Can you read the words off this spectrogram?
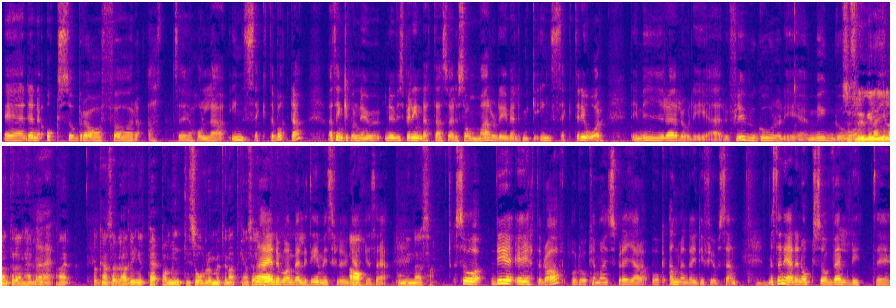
Eh, den är också bra för att eh, hålla insekter borta. Jag tänker på nu, när vi spelar in detta så är det sommar och det är väldigt mycket insekter i år. Det är myror och det är flugor och det är mygg. Och... Så flugorna gillar inte den heller? Nej. Nej. Då kan jag säga, vi hade inget pepparmint i sovrummet i natt kan jag säga. Nej, det var en väldigt envis fluga ja, kan jag säga. på min näsa. Så det är jättebra och då kan man ju spraya och använda i diffusen. Men sen är den också väldigt eh,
